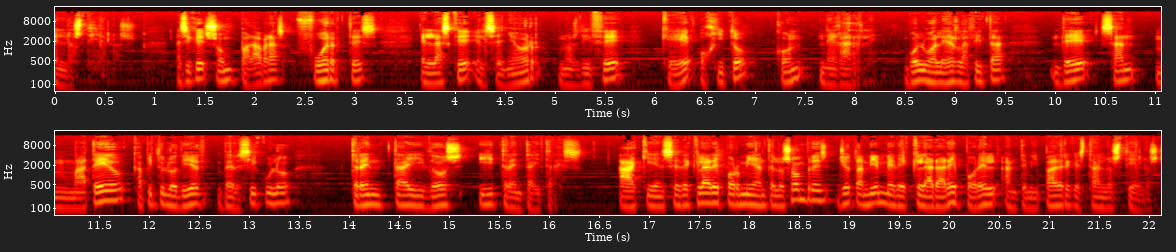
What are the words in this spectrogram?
en los cielos. Así que son palabras fuertes en las que el Señor nos dice que ojito con negarle. Vuelvo a leer la cita de San Mateo capítulo 10 versículo 32 y 33. A quien se declare por mí ante los hombres, yo también me declararé por él ante mi Padre que está en los cielos.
